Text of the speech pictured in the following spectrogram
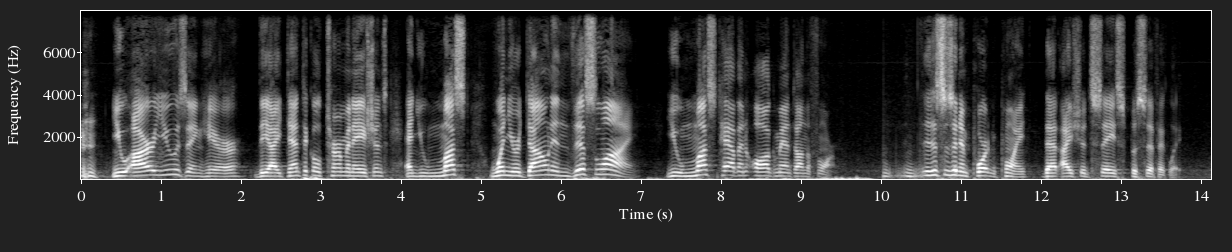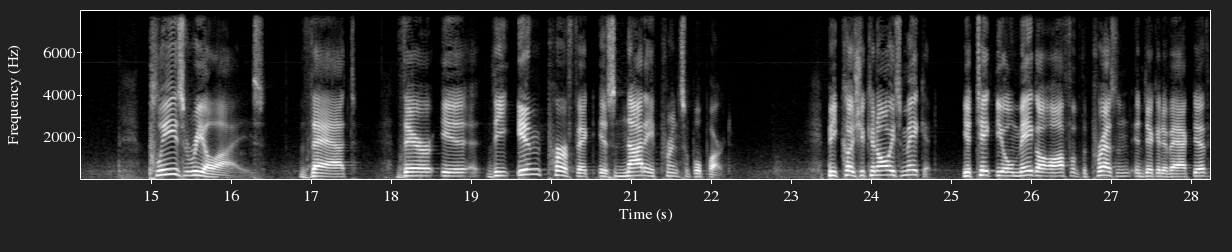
you are using here the identical terminations, and you must, when you're down in this line, you must have an augment on the form. This is an important point that I should say specifically. Please realize that there is, the imperfect is not a principal part because you can always make it. You take the omega off of the present indicative active,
